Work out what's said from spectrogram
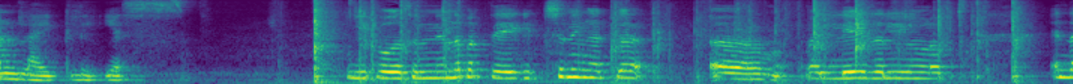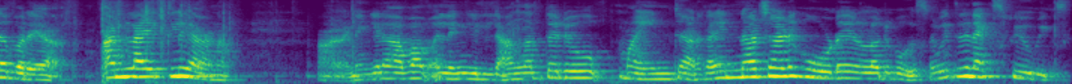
അൺലൈക്ലി യെസ് ഈ പേഴ്സണിൽ നിന്ന് പ്രത്യേകിച്ച് നിങ്ങൾക്ക് വലിയ ഇതിലുള്ള എന്താ പറയുക അൺലൈക്ലി ആണ്. ആണെങ്കിൽ ആവാം അല്ലെങ്കിൽ ഇല്ല അങ്ങനത്തെ ഒരു മൈൻഡാണ്. കാരണം ഇന്നർ കൂടെയുള്ള ഒരു person with next few weeks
